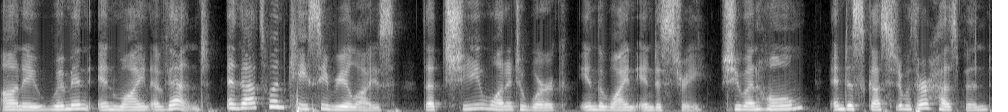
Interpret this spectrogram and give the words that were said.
on a Women in Wine event. And that's when Kasey realized that she wanted to work in the wine industry. She went home and discussed it with her husband,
